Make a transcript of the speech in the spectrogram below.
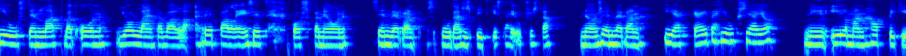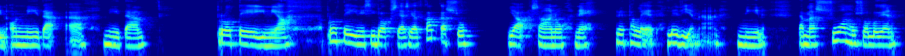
hiusten latvat on jollain tavalla repaleiset, koska ne on sen verran, puhutaan siis pitkistä hiuksista, ne on sen verran iäkkäitä hiuksia jo, niin ilman happikin on niitä, äh, niitä proteiinia, proteiinisidoksia sieltä katkassu ja saanut ne repaleet leviämään, niin tämä suomusolujen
